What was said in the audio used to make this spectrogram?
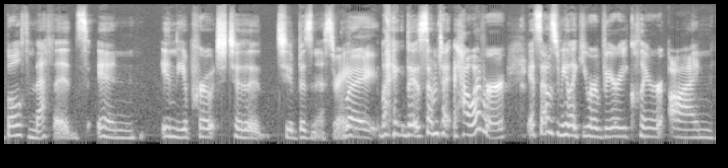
both methods in in the approach to to business, right? Right. Like, there's sometimes, however, it sounds to me like you were very clear on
